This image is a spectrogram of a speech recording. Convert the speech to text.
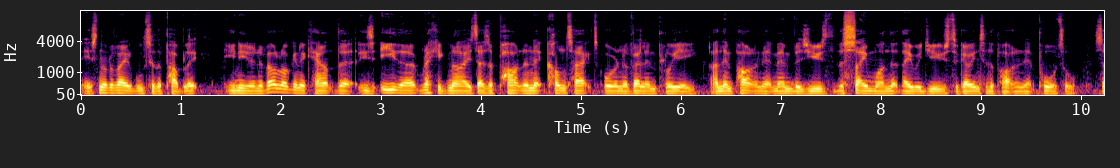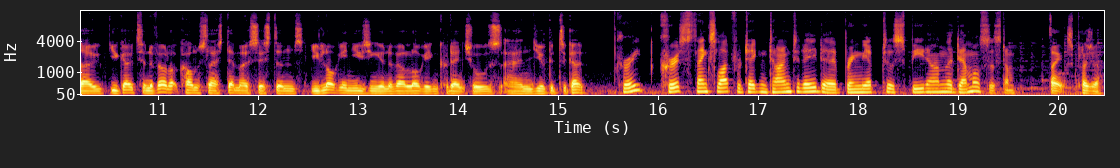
It's not available to the public. You need a Novell login account that is either recognized as a PartnerNet contact or a Novell employee. And then PartnerNet members use the same one that they would use to go into the PartnerNet portal. So you go to novell.com slash demo systems, you log in using your Novell login credentials, and you're good to go. Great. Chris, thanks a lot for taking time today to bring me up to speed on the demo system. Thanks. Pleasure.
